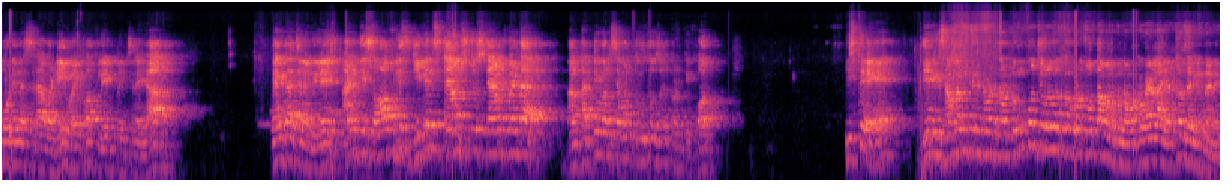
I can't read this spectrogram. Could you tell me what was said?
Modina Shravani wife of late Penchalaiah Venkatachalam village. And this office given stamps to stamp vendor on thirty one seven two thousand twenty four ఇస్తే దీనికి సంబంధించినటువంటి దాంట్లో ఇంకొంచెం లోతుగా కూడా చూద్దాం అనుకున్నాం. ఒకవేళ ఎట్లా జరిగిందని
